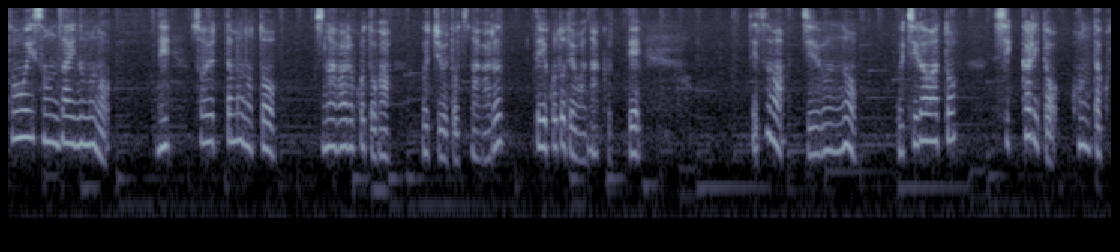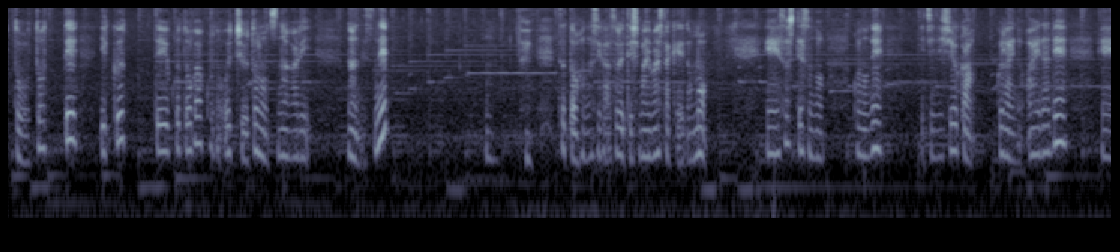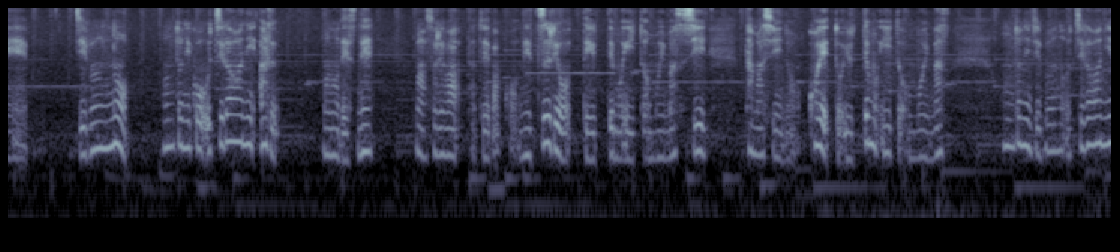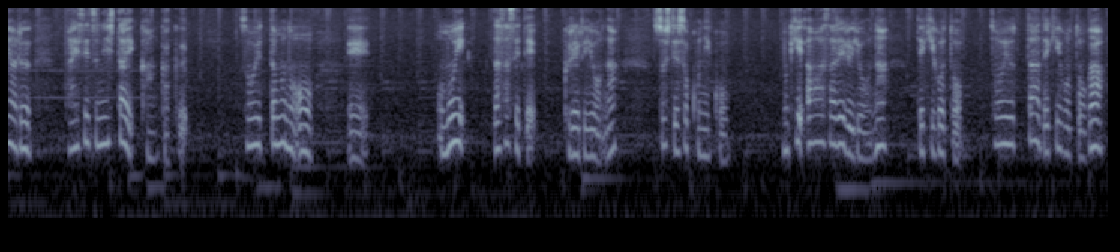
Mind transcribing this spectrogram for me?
遠い存在のものねそういったものとつながることが宇宙とつながるっていうことではなくって実は自分の内側としっかりとコンタクトをとっていくっていうことがこの宇宙とのつながりなんですね。うん、ちょっとお話がそれてしまいましたけれども、えー、そしてそのこのね12週間ぐらいの間で、えー、自分の本当にこう内側にあるものですね。まあそれは例えばこう熱量って言ってもいいと思いますし魂の声と言ってもいいと思います。本当に自分の内側にある大切にしたい感覚。そういったものを、えー、思い出させてくれるようなそしてそこにこう向き合わされるような出来事。そういった出来事が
